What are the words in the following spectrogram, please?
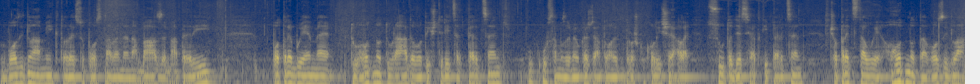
vozidlami, ktoré sú postavené na báze batérií, potrebujeme tú hodnotu rádovo tých 40 u, samozrejme u každého automobilu trošku kolíše, ale sú to desiatky percent, čo predstavuje hodnota vozidla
